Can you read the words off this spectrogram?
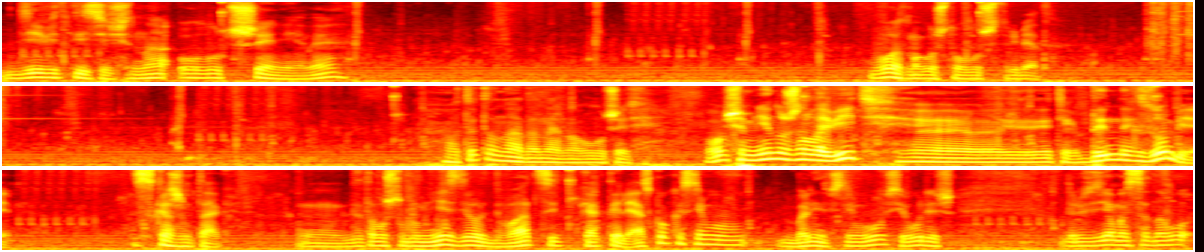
9 тысяч на улучшение, да? Вот, могу что улучшить, ребят. Вот это надо, наверное, улучшить. В общем, мне нужно ловить э, этих дынных зомби Скажем так Для того, чтобы мне сделать 20 коктейлей. А сколько с него... Блин, с него всего лишь... Друзья, мы с одного...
